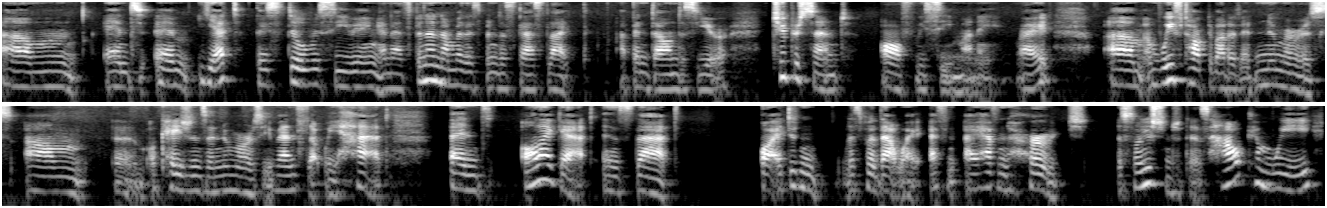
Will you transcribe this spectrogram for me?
Um, and um, yet they're still receiving, and that's been a number that's been discussed like up and down this year, 2% of VC money, right? Um, and we've talked about it at numerous um, um, occasions and numerous events that we had. And all I get is that or I didn't, let's put it that way, I haven't heard a solution to this. How can we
